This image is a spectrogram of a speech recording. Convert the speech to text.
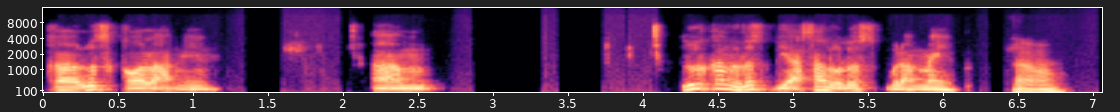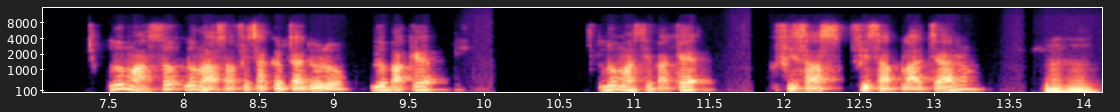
kalau lu sekolah nih, um, lu kan lulus biasa lulus bulan Mei. Oh. Lu masuk, lu nggak usah visa kerja dulu. Lu pakai, lu masih pakai visa visa pelajar. Mhm.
